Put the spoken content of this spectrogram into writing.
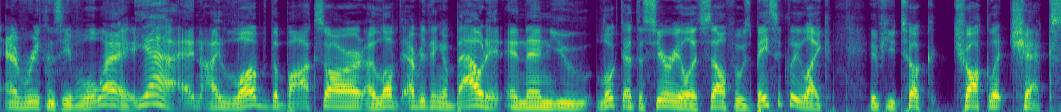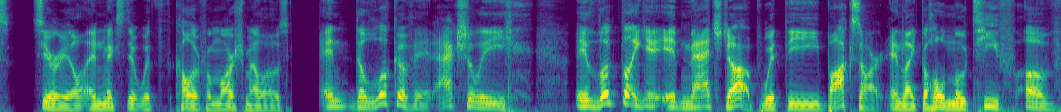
in every conceivable way. Yeah, and I loved the box art. I loved everything about it. And then you looked at the cereal itself. It was basically like if you took chocolate Chex cereal and mixed it with colorful marshmallows. And the look of it actually. It looked like it, it matched up with the box art and like the whole motif of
